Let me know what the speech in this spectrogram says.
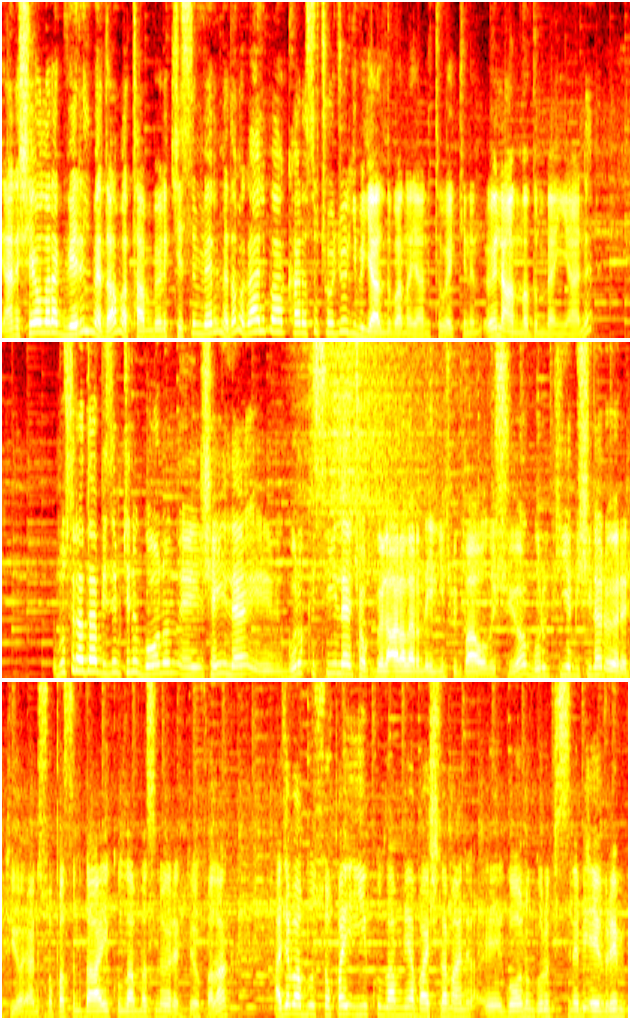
yani şey olarak verilmedi ama tam böyle kesin verilmedi ama galiba karısı çocuğu gibi geldi bana yani Tveki'nin. Öyle anladım ben yani. Bu sırada bizimkinin Go'nun e, şeyiyle e, Gurukisi'yle çok böyle aralarında ilginç bir bağ oluşuyor. Guruki'ye bir şeyler öğretiyor. Yani sopasını daha iyi kullanmasını öğretiyor falan. Acaba bu sopayı iyi kullanmaya başlama hani e, Go'nun Gurukisi'ne bir evrim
